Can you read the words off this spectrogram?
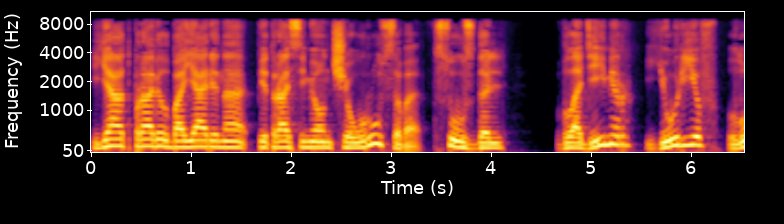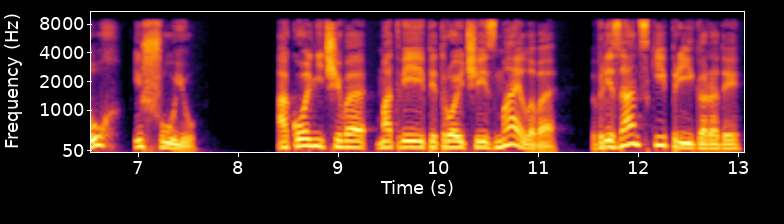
«Я отправил боярина Петра Семеновича Урусова в Суздаль, Владимир, Юрьев, Лух и Шую, Окольничего Матвея Петровича Измайлова в Рязанские пригороды,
